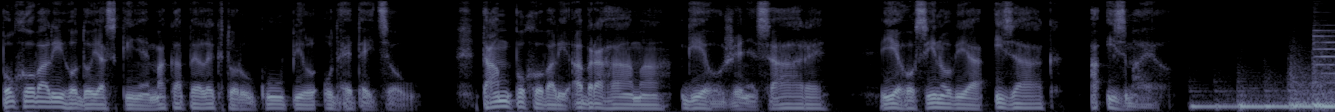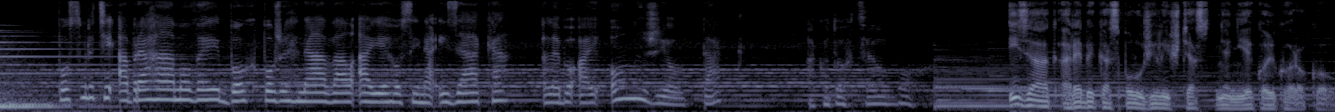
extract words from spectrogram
Pochovali ho do jaskyne Makapele, ktorú kúpil od Hetejcov. Tam pochovali Abraháma k jeho žene Sáre, jeho synovia Izák a Izmael. Po smrti Abrahámovej Boh požehnával aj jeho syna Izáka, lebo aj on žil tak, ako to chcel Boh. Izák a Rebeka spolu žili šťastne niekoľko rokov.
